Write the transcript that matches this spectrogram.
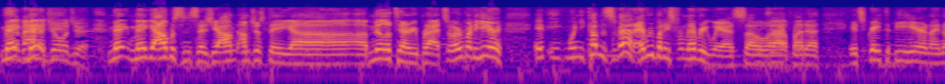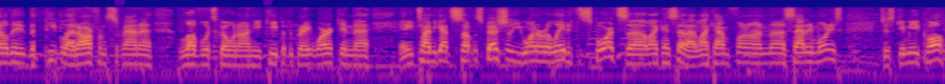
Meg- Savannah, Meg- Georgia. Meg, Meg Albertson says, "Yeah, I'm, I'm just a, uh, a military brat." So everybody here, it, it- when you come to Savannah, everybody's from everywhere. So, uh, but uh, it's great to be here, and I know the, the people that are from Savannah love what's going on here. Keep up the great work, and uh, anytime you got something special you want to relate it to sports, uh, like I said, I like having fun on uh, Saturday mornings. Just give me a call.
